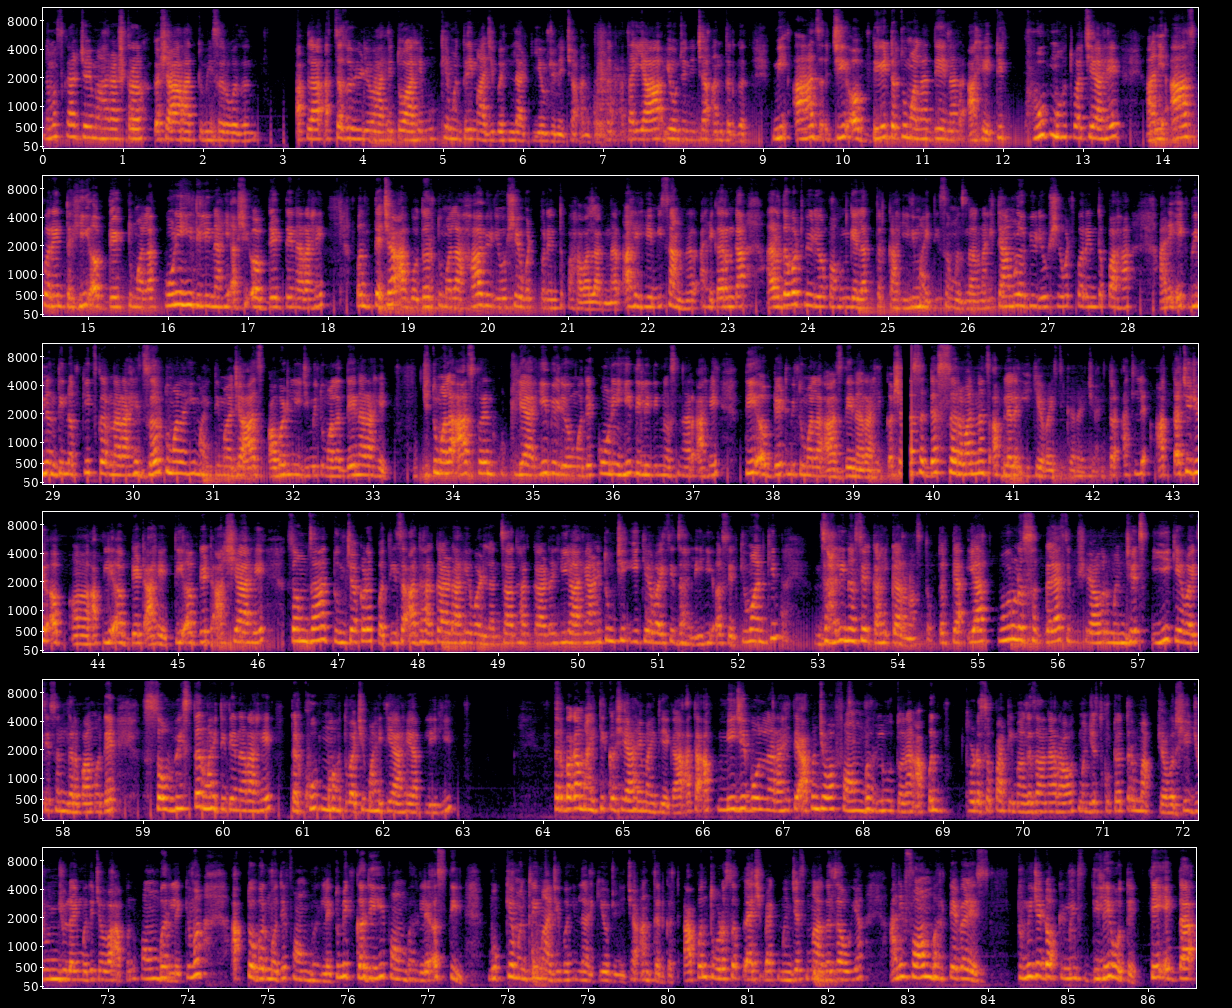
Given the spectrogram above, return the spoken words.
नमस्कार जय महाराष्ट्र. कशा आहात तुम्ही सर्वजण? आपला आजचा जो व्हिडिओ आहे तो आहे मुख्यमंत्री माझी बहीण लाडकी योजनेच्या अंतर्गत. आता या योजनेच्या अंतर्गत मी आज जी अपडेट तुम्हाला देणार आहे ती खूप महत्वाची आहे आणि आजपर्यंत ही अपडेट तुम्हाला कोणीही दिली नाही अशी अपडेट देणार आहे. पण त्याच्या अगोदर तुम्हाला हा व्हिडिओ शेवटपर्यंत पाहावा लागणार आहे हे मी सांगणार आहे. कारण का अर्धवट व्हिडिओ पाहून गेलात तर काहीही माहिती समजणार नाही. त्यामुळे व्हिडिओ शेवटपर्यंत पहा आणि एक विनंती नक्कीच करणार आहे. जर तुम्हाला ही माहिती माझी आज आवडली जी मी तुम्हाला देणार आहे जी तुम्हाला आजपर्यंत कुठल्याही व्हिडिओमध्ये कोणीही दिलेली नसणार आहे ती अपडेट मी तुम्हाला आज देणार आहे. कशा सध्या सर्वांनाच आपल्याला ई केवायसी करायची आहे. तर आतले आताची जी अप- आपली अपडेट आहे ती अपडेट अशी आहे समजा तुमच्याकडे पतीचं आधार कार्ड आहे वडिलांचं आधार कार्ड ही आहे आणि तुमची ई केवायसी झालीही असेल किंवा आणखीन झाली नसेल काही कारणास्तव तर त्या या पूर्ण सगळ्याच विषयावर म्हणजेच ई केवायसी संदर्भामध्ये सविस्तर माहिती देणार आहे. तर खूप महत्वाची माहिती आहे आपली ही. तर बघा माहिती कशी आहे माहिती आहे का? आता मी जे बोलणार आहे ते आपण जेव्हा फॉर्म भरलो होतो ना आपण थोडंसं पाठीमागं जाणार आहोत. म्हणजेच कुठं तर मागच्या वर्षी जून जुलैमध्ये जेव्हा आपण फॉर्म भरले किंवा ऑक्टोबरमध्ये फॉर्म भरले तुम्ही कधीही फॉर्म भरले असतील मुख्यमंत्री माझी बहीण लाडकी योजनेच्या अंतर्गत. आपण थोडंसं फ्लॅशबॅक म्हणजेच मागं जाऊया. आणि फॉर्म भरते वेळेस तुम्ही जे डॉक्युमेंट्स दिले होते ते एकदा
